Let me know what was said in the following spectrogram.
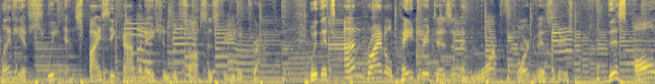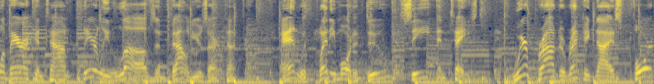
plenty of sweet and spicy combinations of sauces for you to try. With its unbridled patriotism and warmth toward visitors, this all American town clearly loves and values our country. And with plenty more to do, see, and taste, we're proud to recognize Fort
